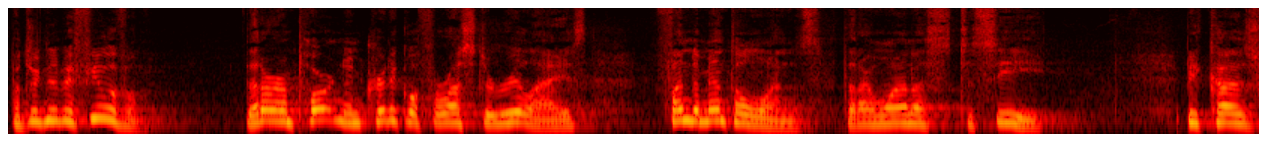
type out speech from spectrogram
But there's going to be a few of them that are important and critical for us to realize, fundamental ones that I want us to see. Because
